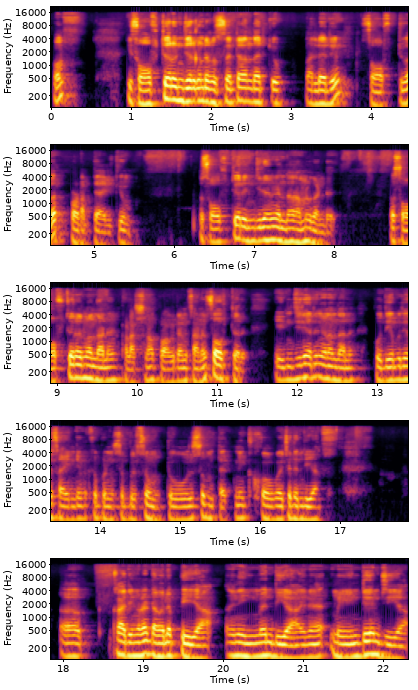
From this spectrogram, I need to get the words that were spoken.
അപ്പം ഈ സോഫ്റ്റ്വെയർ എഞ്ചിനീയറിങ്ങിന്റെ റിസൾട്ട് എന്തായിരിക്കും നല്ലൊരു സോഫ്റ്റ്വെയർ പ്രൊഡക്റ്റ് ആയിരിക്കും. ഇപ്പോൾ സോഫ്റ്റ്വെയർ എഞ്ചിനീയറിംഗ് എന്താ നമ്മൾ കണ്ട്? ഇപ്പോൾ സോഫ്റ്റ്വെയർ എന്ന് എന്താണ്? കളക്ഷൻ ഓഫ് പ്രോഗ്രാംസ് ആണ് സോഫ്റ്റ്വെയർ എഞ്ചിനീയറിംഗ് ആണ് എന്താണ്? പുതിയ പുതിയ സയന്റിഫിക് പ്രിൻസിപ്പിൾസും ടൂൾസും ടെക്നിക്കൊക്കെ ഉപയോഗിച്ചിട്ട് എന്ത് ചെയ്യുക കാര്യങ്ങളെ ഡെവലപ്പ് ചെയ്യുക അതിനെ ഇൻവെന്റ് ചെയ്യുക അതിനെ മെയിന്റെയിൻ ചെയ്യുക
